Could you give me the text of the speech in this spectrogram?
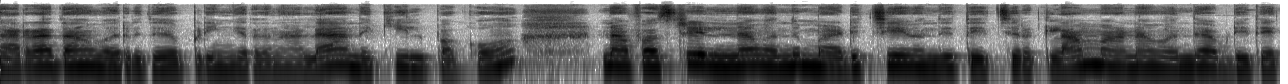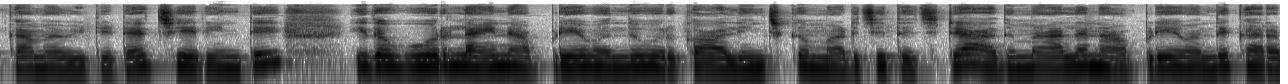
கரை தான் வருது அப்படிங்கிறதுனால அந்த கீழ்ப்பக்கம் நான் ஃபஸ்ட்டு இல்லைன்னா வந்து மடித்தே வந்து தைச்சிருக்கலாம். ஆனால் வந்து அப்படி தைக்காமல் விட்டுட்டேன். சரின்ட்டு இதை ஒரு லைன் அப்படியே வந்து ஒரு ஒரு கால் இன்ச்சுக்கு மடித்து தைச்சிட்டு அது மேலே நான் அப்படியே வந்து கரை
